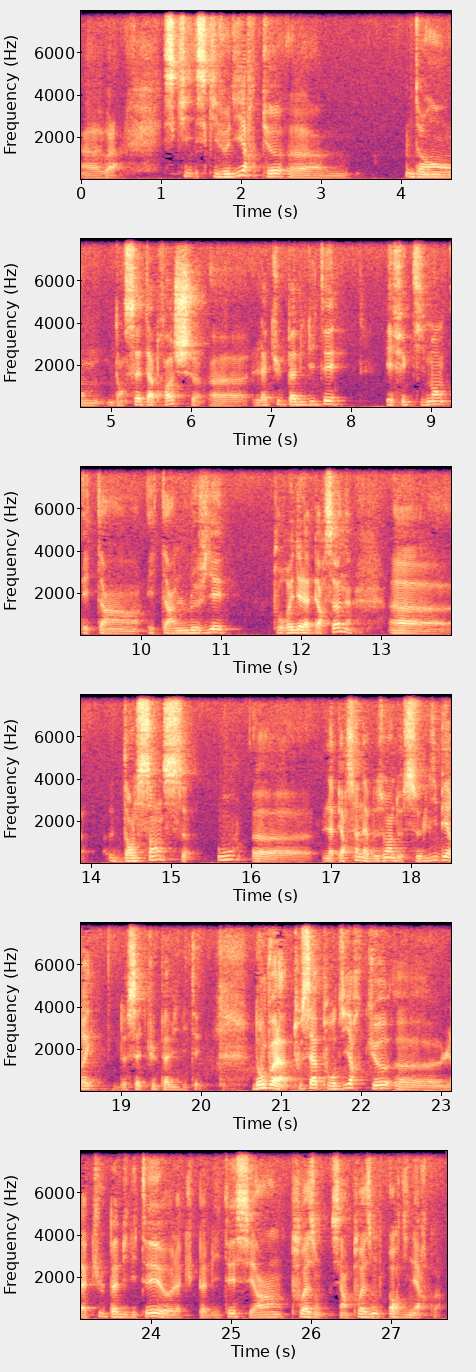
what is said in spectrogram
Euh, voilà. Ce qui, ce qui veut dire que euh, dans, dans cette approche, euh, la culpabilité, effectivement, est un, est un levier pour aider la personne, dans le sens où la personne a besoin de se libérer de cette culpabilité. Donc voilà, tout ça pour dire que euh, la culpabilité, euh, la culpabilité, c'est un poison, c'est un poison ordinaire, quoi.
